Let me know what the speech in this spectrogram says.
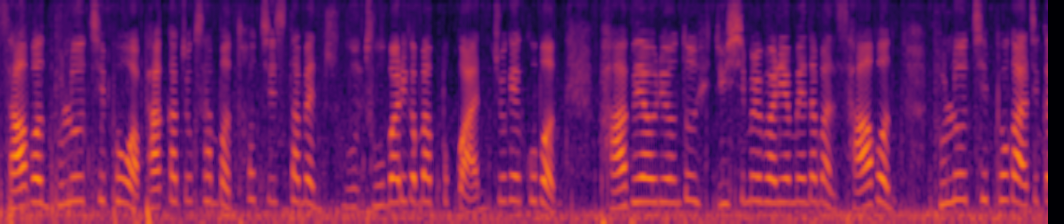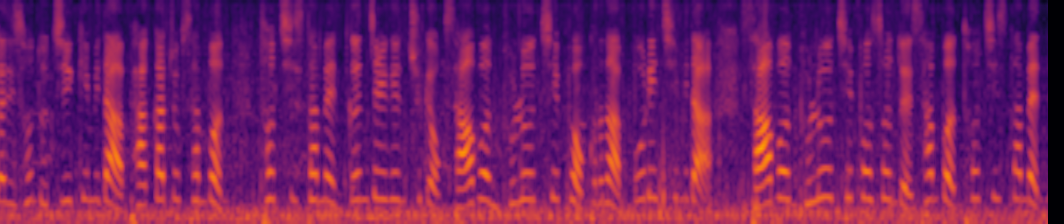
4번 블루치퍼와 바깥쪽 3번 터치스타맨 두, 두 마리가 맞붙고 안쪽에 9번 바베어리언도 뒷심을 발휘합니다만 4번 블루치퍼가 아직까지 선두 찍힙니다. 바깥쪽 3번 터치 스타맨 끈질긴 추격 4번 블루치퍼 그러나 뿌리칩니다. 4번 블루치퍼 선두에 3번 터치스타맨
